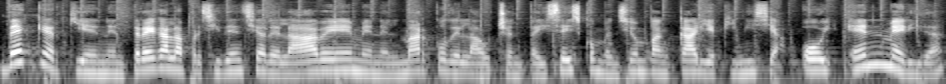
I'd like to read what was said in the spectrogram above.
Becker, quien entrega la presidencia de la ABM en el marco de la 86 Convención Bancaria que inicia hoy en Mérida,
